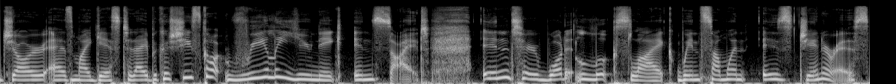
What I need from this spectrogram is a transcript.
Jo as my guest today because she's got really unique insight into what it looks like when someone is generous.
